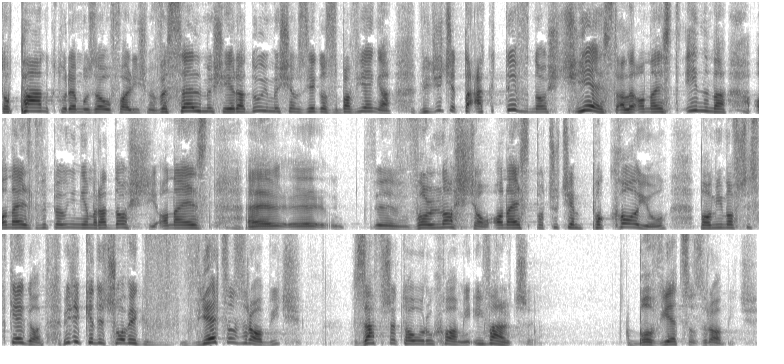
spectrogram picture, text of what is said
to Pan, któremu zaufaliśmy. Weselmy się i radujmy się z Jego zbawienia. Widzicie, ta aktywność jest, ale ona jest inna. Ona jest wypełnieniem radości, ona jest e, e, wolnością, ona jest poczuciem pokoju pomimo wszystkiego. Widzicie, kiedy człowiek wie, co zrobić, zawsze to uruchomi i walczy, bo wie, co zrobić.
